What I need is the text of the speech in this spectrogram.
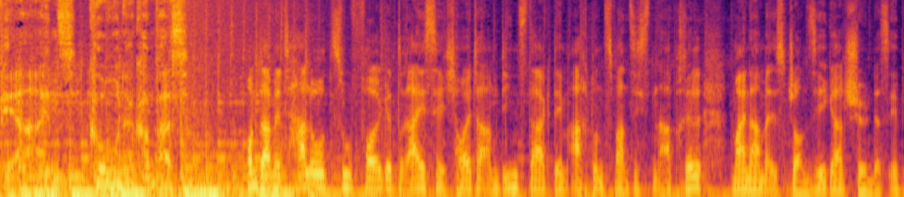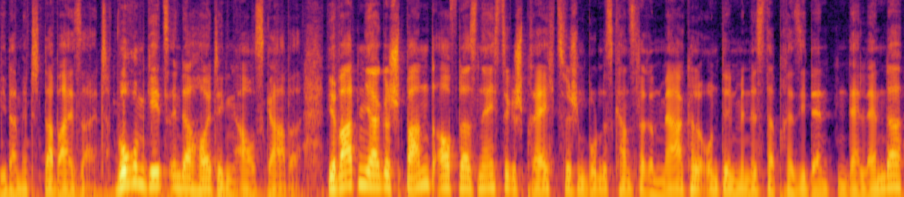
RPA 1, Corona-Kompass. Und damit hallo zu Folge 30, heute am Dienstag, dem 28. April. Mein Name ist John Segert, schön, dass ihr wieder mit dabei seid. Worum geht's in der heutigen Ausgabe? Wir warten ja gespannt auf das nächste Gespräch zwischen Bundeskanzlerin Merkel und den Ministerpräsidenten der Länder.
